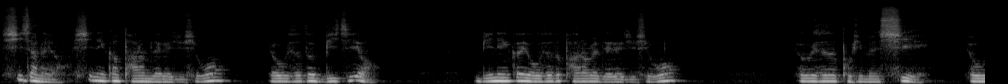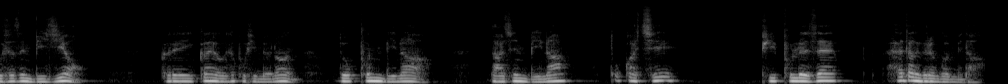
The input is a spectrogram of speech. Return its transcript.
시잖아요. 시니까 반음 내려 주시고 여기서도 미지요. 미니까 여기서도 반음을 내려 주시고 여기서도 보시면 시 여기서도 미지요. 그러니까 여기서 보시면은 높은 미나 낮은 미나 똑같이 B 플랫에 해당되는 겁니다.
